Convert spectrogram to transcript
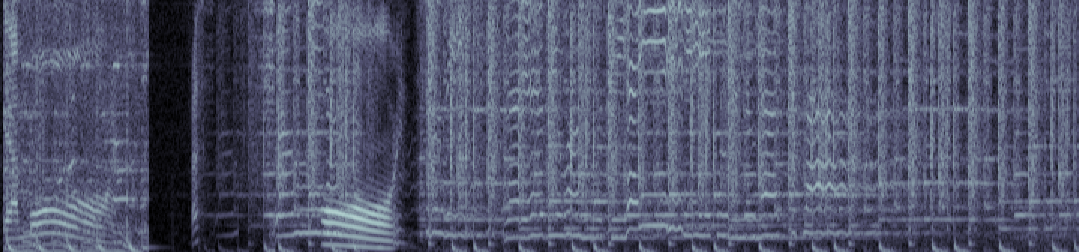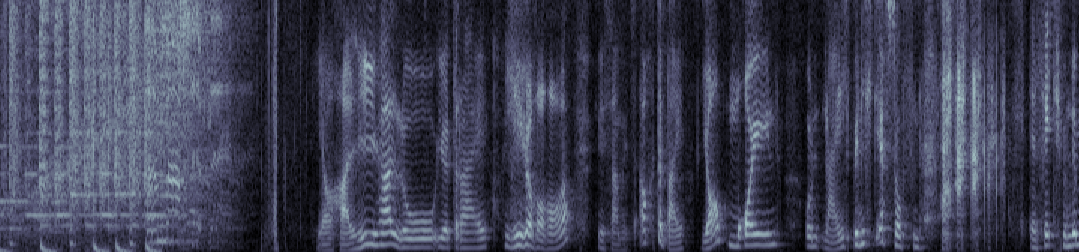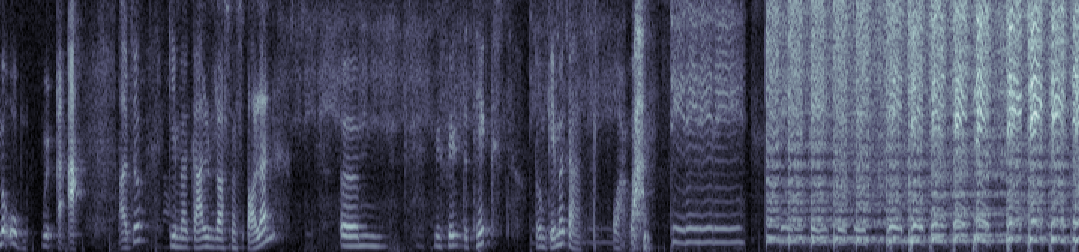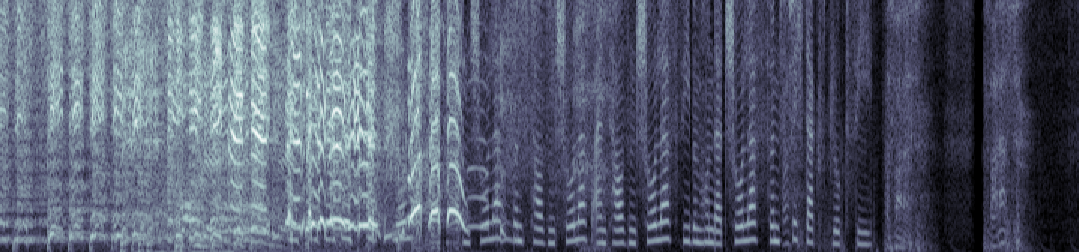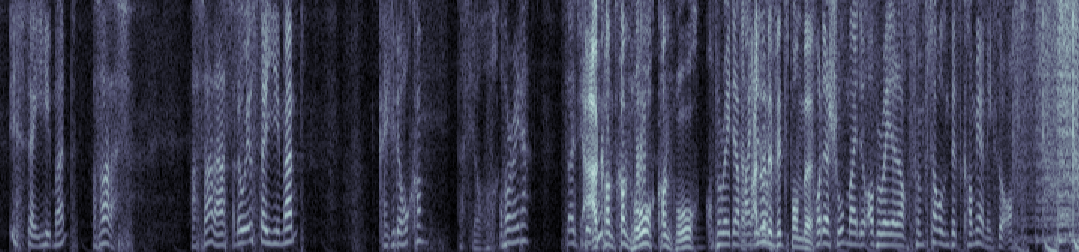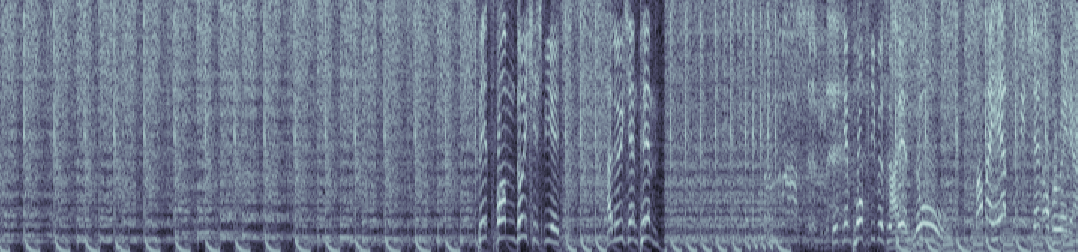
Ja, moin. Was? Moin. Ja, halli, hallo, ihr drei. Ja, wir sind jetzt auch dabei. Ja, moin. Und nein, ich bin nicht ersoffen. Der Fett schwimmt immer oben. Also, gehen wir gal und lassen wir's ballern. Ähm, mir fehlt der Text, darum gehen wir Gas. Oh, wow. Scholaf 5000 Scholaf 1000 Scholaf 700 Scholaf 50 Dax Blupsi. Was war das? Was war das? Ist da jemand? Was war das? Was war das? Hallo, ist da jemand? Kann ich wieder hochkommen? Das wäre hoch. Operator? Ja, gut? kommt, kommt hoch, kommt hoch. Operator Das meinte war nur doch- eine Witzbombe. Vor der Show meinte Operator doch, 5000 Bits kommen ja nicht so oft. Blitzbomben durchgespielt. Hallöchen, Pim. Bisschen Puffliebe für Pim. Hallo. Mach mal Herz in den Chat, Operator.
